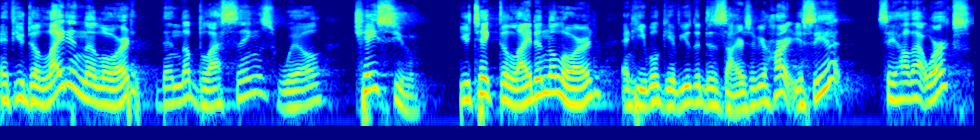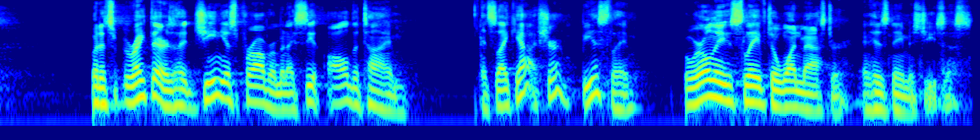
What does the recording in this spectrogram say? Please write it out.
If you delight in the Lord, then the blessings will chase you. You take delight in the Lord, and He will give you the desires of your heart. You see it? See how that works? But it's right there. It's a genius proverb, and I see it all the time. It's like, yeah, sure, be a slave. But we're only a slave to one master, and his name is Jesus.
